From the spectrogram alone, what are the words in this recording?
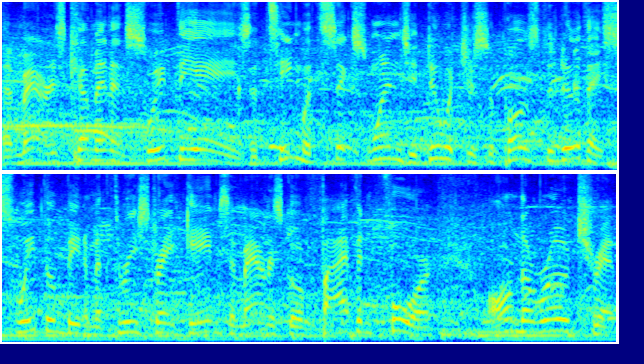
The Mariners come in and sweep the A's. A team with six wins, you do what you're supposed to do. They sweep them, beat them in three straight games. The Mariners go five and four on the road trip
